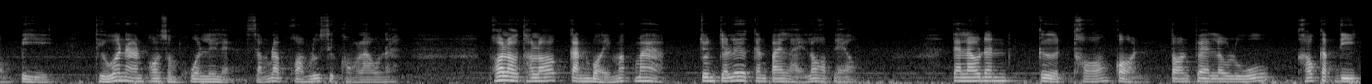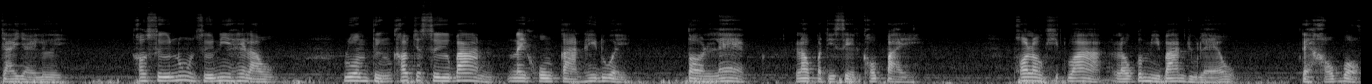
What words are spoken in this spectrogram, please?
2 ปี ถือว่านานพอสมควรเลยแหละสำหรับความรู้สึกของเรานะ เพราะเราทะเลาะกันบ่อยมาก ๆ จนจะเลิกกันไปหลายรอบแล้ว แต่เราดันเกิดท้องก่อน ตอนแฟนเรารู้เขากับดีใจใหญ่เลย เขาซื้อนู่นซื้อนี่ให้เรา รวมถึงเขาจะซื้อบ้านในโครงการให้ด้วย ตอนแรกเราปฏิเสธเขาไป เพราะเราคิดว่าเราก็มีบ้านอยู่แล้ว แต่เขาบอก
